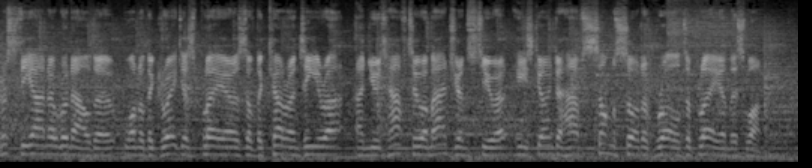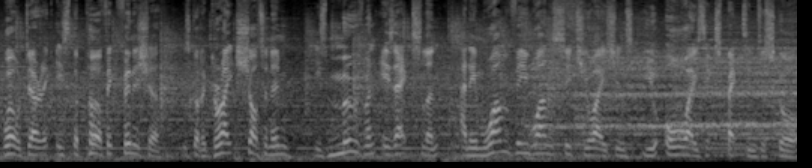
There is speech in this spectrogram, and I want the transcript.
Cristiano Ronaldo, one of the greatest players of the current era, and you'd have to imagine, Stewart, he's going to have some sort of role to play in this one. Well, Derek, he's the perfect finisher. He's got a great shot in him, his movement is excellent, and in 1v1 situations, you always expect him to score.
